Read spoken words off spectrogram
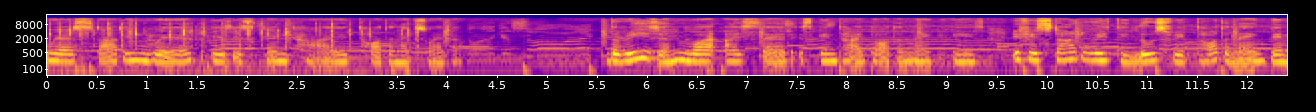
we are starting with is skin tight turtleneck sweater. The reason why I said skin tight turtleneck is if you start with the loose fit turtleneck then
